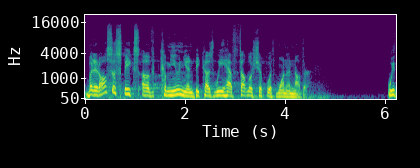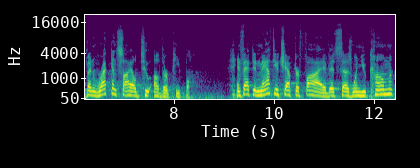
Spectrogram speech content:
But it also speaks of communion because we have fellowship with one another. We've been reconciled to other people. In fact, in Matthew chapter 5, it says, When you come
